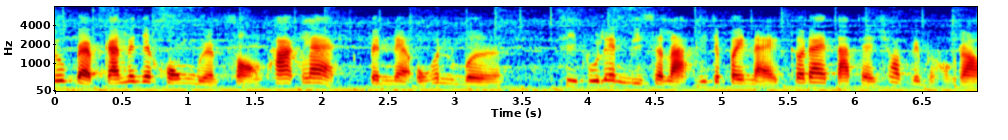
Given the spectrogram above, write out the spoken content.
รูปแบบการเล่นจะคงเหมือน 2 ภาคแรก เป็นแนว Open World ที่ผู้เล่นมีสระที่จะไปไหนก็ได้ตามใจชอบในเมืองของเรา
